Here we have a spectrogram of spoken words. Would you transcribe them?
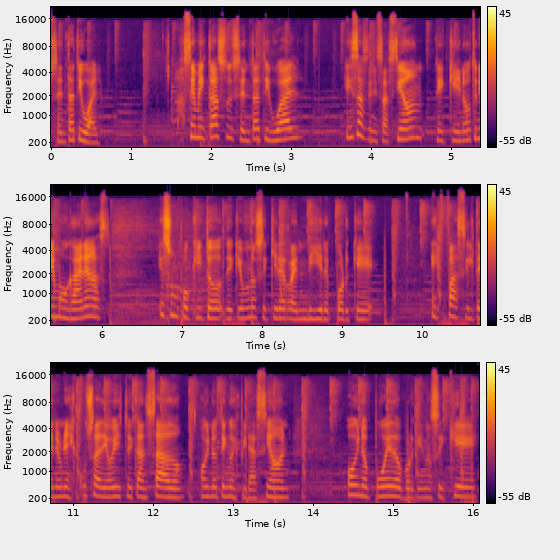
Sentate igual. Haceme caso y sentate igual. Esa sensación de que no tenemos ganas es un poquito de que uno se quiere rendir porque es fácil tener una excusa de hoy estoy cansado, hoy no tengo inspiración, hoy no puedo porque no sé qué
